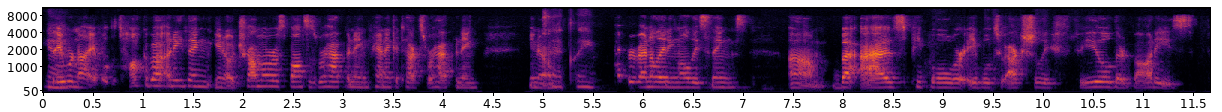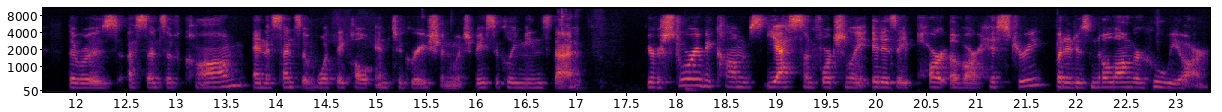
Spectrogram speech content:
yeah. they were not able to talk about anything. You know trauma responses were happening panic attacks were happening you know exactly. hyperventilating all these things. Um, but as people were able to actually feel their bodies there was a sense of calm and a sense of what they call integration which basically means that your story becomes yes unfortunately it is a part of our history but it is no longer who we are.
